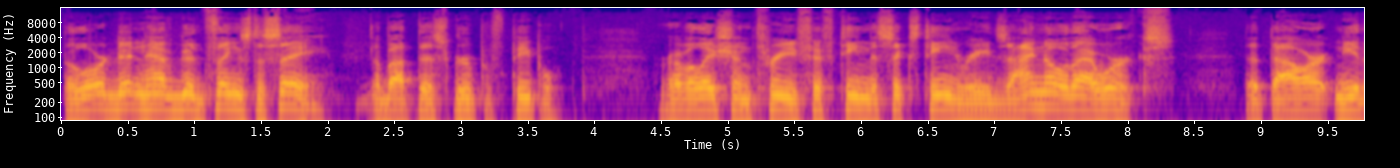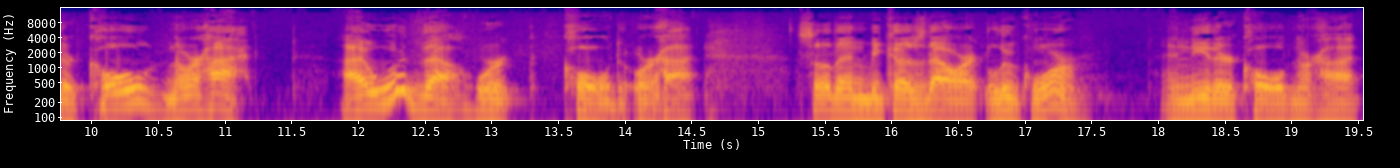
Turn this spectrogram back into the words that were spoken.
The Lord didn't have good things to say about this group of people. Revelation 3:15 to 16 reads, "I know thy works, that thou art neither cold nor hot. I would thou wert cold or hot. So then, because thou art lukewarm, and neither cold nor hot,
